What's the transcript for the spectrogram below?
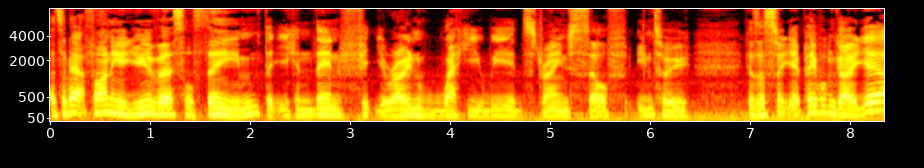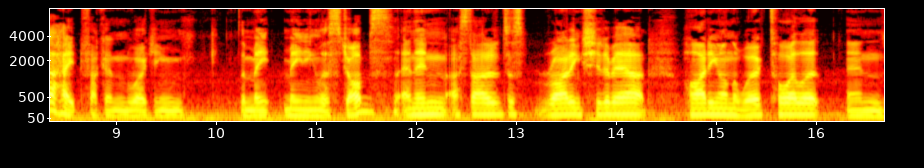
it's about finding a universal theme that you can then fit your own wacky, weird, strange self into. Because yeah, people can go, yeah, I hate fucking working the me- meaningless jobs, and then I started just writing shit about hiding on the work toilet and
